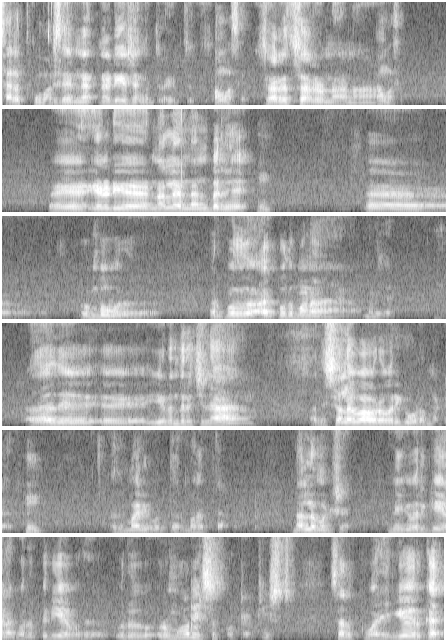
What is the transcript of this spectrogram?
சரத்குமார் சார். நடிகர் சங்கத்தில் எடுத்தது. ஆமாம் சார். சரத் சரவ் நானா? ஆமாம் சார். என்னுடைய நல்ல நண்பர். ரொம்ப ஒரு அற்புத அற்புதமான மனிதன். அதாவது இருந்துருச்சுன்னா அது செலவாகிற வரைக்கும் விட மாட்டார். அது மாதிரி ஒரு தர்மகர்த்தா நல்ல மனுஷன். இன்னைக்கு வரைக்கும் எனக்கு ஒரு பெரிய ஒரு ஒரு ஒரு மாரல் சப்போர்ட் அட்லீஸ்ட் சரத்குமார் எங்கேயோ இருக்கார்.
